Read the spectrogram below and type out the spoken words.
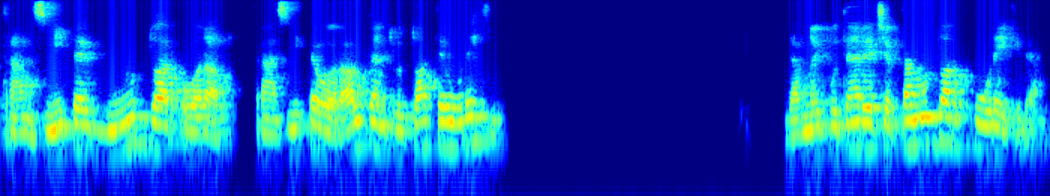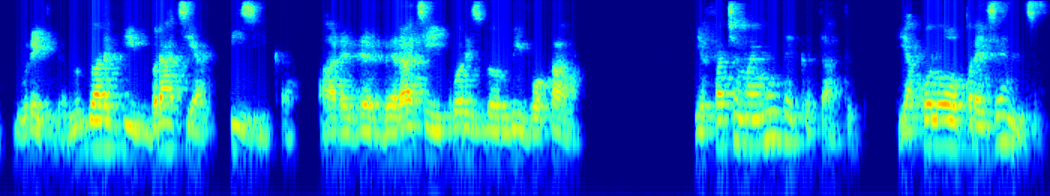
transmite nu doar oral, transmite oral pentru toate urechile. Dar noi putem recepta nu doar cu urechile, urechile nu doar vibrația fizică a reverberației corzilor lui vocale. El face mai mult decât atât. E acolo o prezență.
